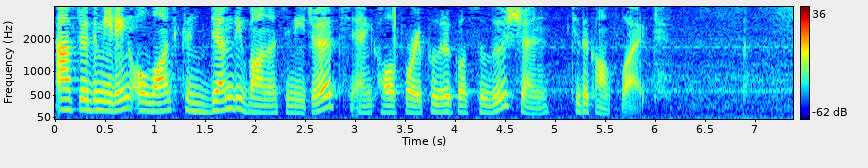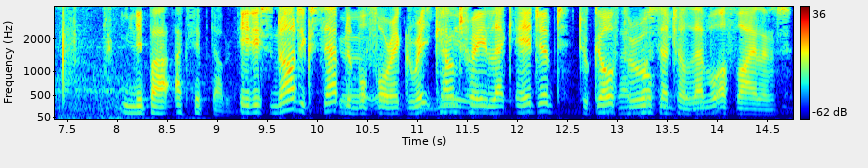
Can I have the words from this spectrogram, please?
After the meeting, Hollande condemned the violence in Egypt and called for a political solution to the conflict. It is not acceptable for a great country like Egypt to go through such a level of violence.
